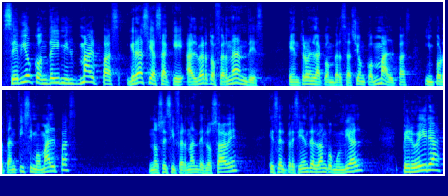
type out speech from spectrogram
Se vio con David Malpas gracias a que Alberto Fernández entró en la conversación con Malpas, importantísimo Malpas, no sé si Fernández lo sabe, es el presidente del Banco Mundial, pero era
